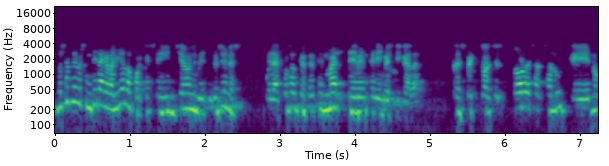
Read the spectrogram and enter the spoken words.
no se debe sentir agraviado porque se iniciaron investigaciones, pues las cosas que se hacen mal deben ser investigadas. Respecto al sector de salud que no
